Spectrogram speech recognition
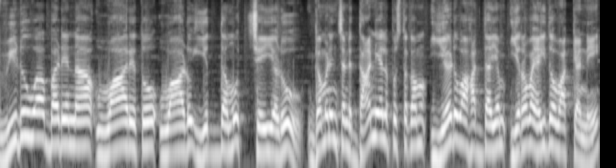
విడువబడిన వారితో వాడు యుద్ధము చెయ్యడు గమనించండి ధాన్యాల పుస్తకం ఏడవ అధ్యాయం ఇరవై ఐదో వాక్యాన్ని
